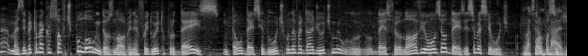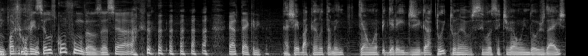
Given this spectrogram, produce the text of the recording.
Ah, mas lembra que a Microsoft pulou o Windows 9, né? Foi do 8 pro 10, então o 10 sendo o último, na verdade o último, o o 10 foi o 9 e o 11 é o 10. Esse vai ser o último. Na você, não, você não pode convencê-los, confunda-os. Essa é a... é a técnica. Achei bacana também que é um upgrade gratuito, né? Se você tiver um Windows 10,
